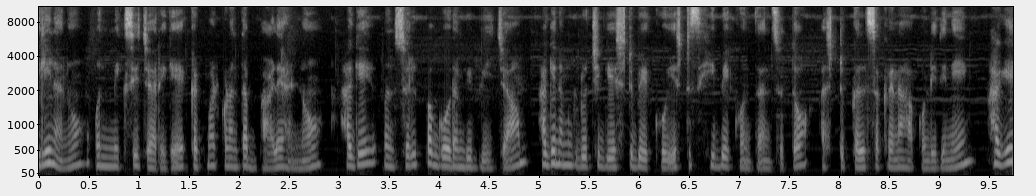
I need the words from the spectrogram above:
ಇಲ್ಲಿ ನಾನು ಒಂದು ಮಿಕ್ಸಿ ಜಾರಿಗೆ ಕಟ್ ಮಾಡ್ಕೊಳ್ಳೋಂಥ ಬಾಳೆಹಣ್ಣು, ಹಾಗೆ ಒಂದು ಸ್ವಲ್ಪ ಗೋಡಂಬಿ ಬೀಜ, ಹಾಗೆ ನಮ್ಗೆ ರುಚಿಗೆ ಎಷ್ಟು ಬೇಕು, ಎಷ್ಟು ಸಿಹಿ ಬೇಕು ಅಂತ ಅನ್ಸುತ್ತೋ ಅಷ್ಟು ಕಲ್ ಸಕ್ಕರೆನ ಹಾಕೊಂಡಿದ್ದೀನಿ ಹಾಗೆ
